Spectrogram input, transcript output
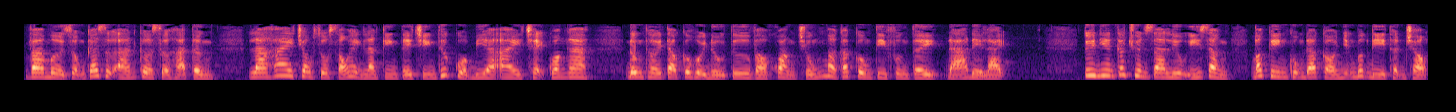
và mở rộng các dự án cơ sở hạ tầng, là hai trong số 6 hành lang kinh tế chính thức của BRI chạy qua Nga, đồng thời tạo cơ hội đầu tư vào khoảng trống mà các công ty phương Tây đã để lại. Tuy nhiên, các chuyên gia lưu ý rằng Bắc Kinh cũng đã có những bước đi thận trọng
